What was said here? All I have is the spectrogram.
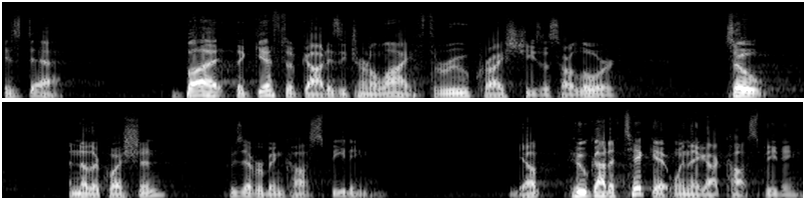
is death. But the gift of God is eternal life through Christ Jesus our Lord. So another question, who's ever been caught speeding? Yep. Who got a ticket when they got caught speeding?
